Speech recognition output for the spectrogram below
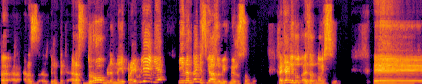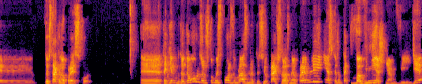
э, раз, скажем так, раздробленные проявления и иногда не связываем их между собой. Хотя они идут из одной силы. Э, то есть так оно происходит. Э, таким, таким образом, что мы используем разные то есть ее качества, разные проявления, скажем так, во внешнем виде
